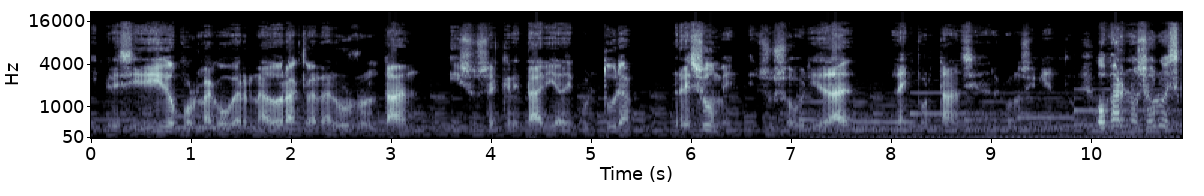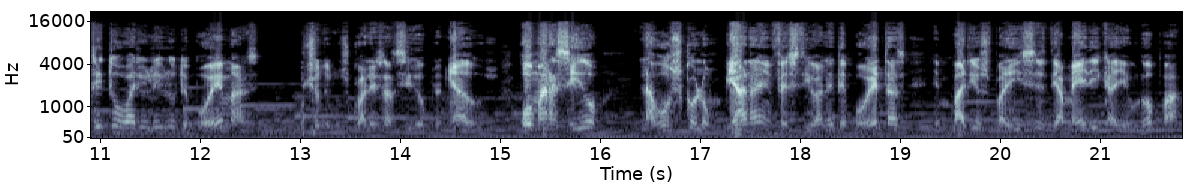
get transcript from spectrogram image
y presidido por la gobernadora Clara Luz Roldán y su secretaria de Cultura, resume en su sobriedad la importancia del reconocimiento. Omar no solo ha escrito varios libros de poemas, muchos de los cuales han sido premiados. Omar ha sido la voz colombiana en festivales de poetas en varios países de América y Europa,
